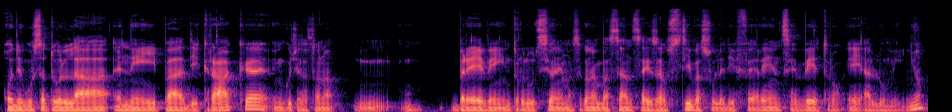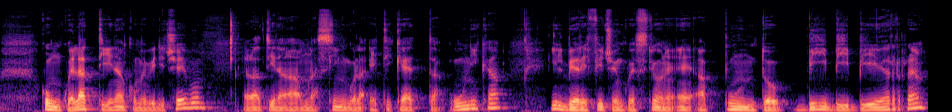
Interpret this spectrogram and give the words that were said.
ho degustato la Neipa di Crack, in cui c'è stata una mm, breve introduzione, ma secondo me abbastanza esaustiva sulle differenze vetro e alluminio. Comunque lattina, come vi dicevo, la lattina ha una singola etichetta unica il birrificio in questione è appunto BB Beer.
